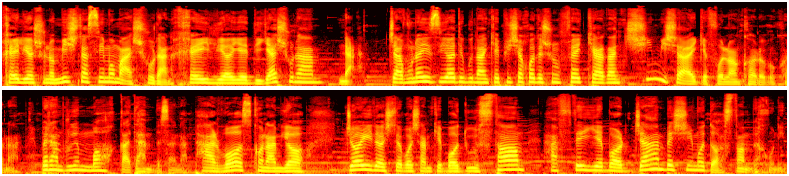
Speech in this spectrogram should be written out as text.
خیلیاشون رو می‌شناسیم و مشهورن. خیلیای دیگه هم نه. جوانای زیادی بودن که پیش خودشون فکر کردن چی میشه اگه فلان کارو بکنم. برم روی ماه قدم بزنم پرواز کنم یا جایی داشته باشم که با دوستام هفته یه بار جمع بشیم و داستان بخونیم.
